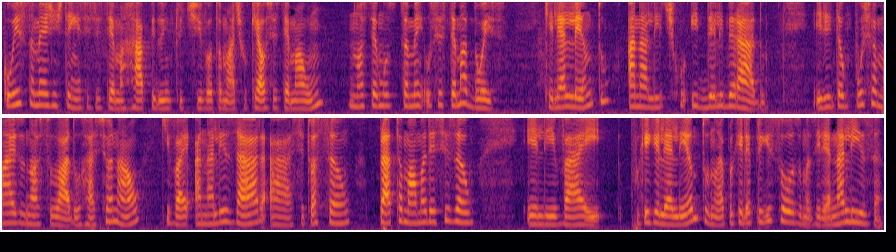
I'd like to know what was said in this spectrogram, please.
Com isso também a gente tem esse sistema rápido, intuitivo, automático, que é o sistema 1. Nós temos também o sistema 2, que ele é lento, analítico e deliberado. Ele então puxa mais o nosso lado racional, que vai analisar a situação para tomar uma decisão ele vai. Por que, que ele é lento? Não é porque ele é preguiçoso, mas ele analisa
